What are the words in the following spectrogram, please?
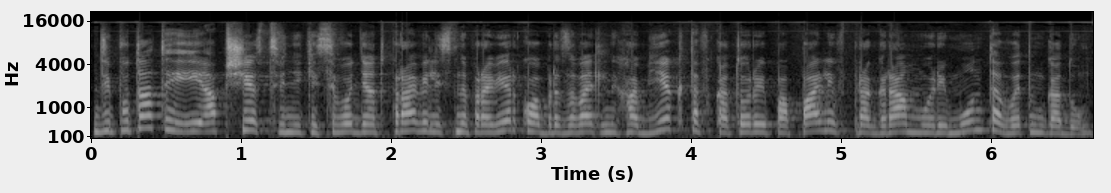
Депутаты и общественники сегодня отправились на проверку образовательных объектов, которые попали в программу ремонта в этом году.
